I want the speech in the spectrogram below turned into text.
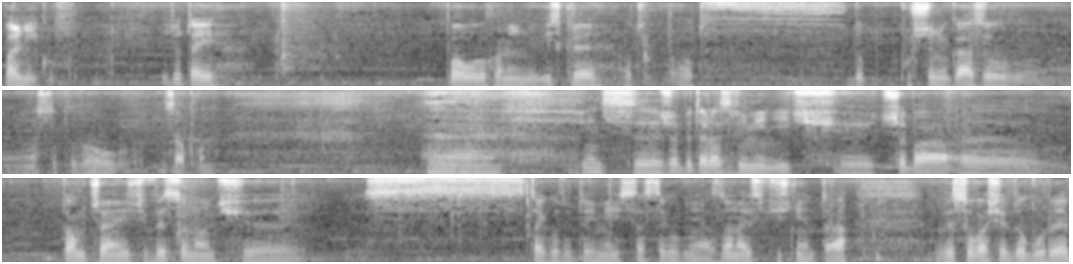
palników. I tutaj po uruchomieniu iskry, od, od dopuszczeniu gazu następował zapłon. E, Więc żeby teraz wymienić, e, trzeba tą część wysunąć tego tutaj miejsca, z tego gniazda. Ona jest wciśnięta, wysuwa się do góry.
